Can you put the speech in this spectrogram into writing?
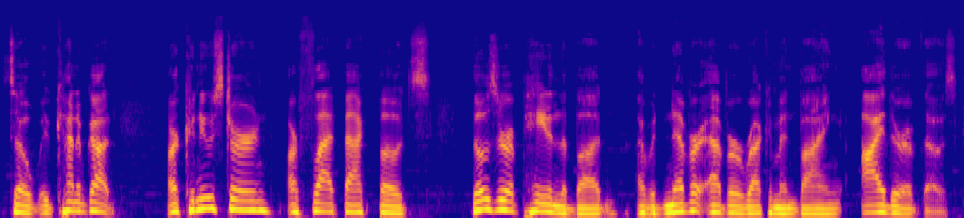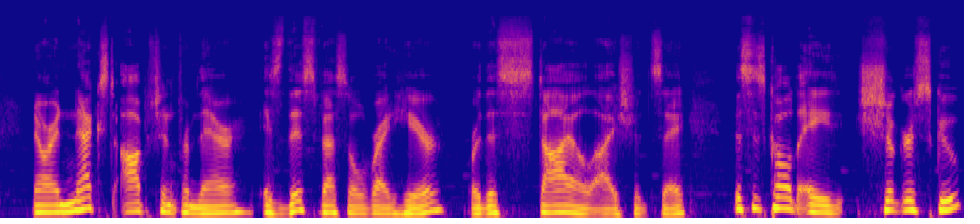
So we've kind of got our canoe stern, our flat back boats, those are a pain in the butt. I would never ever recommend buying either of those. Now, our next option from there is this vessel right here, or this style, I should say. This is called a sugar scoop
